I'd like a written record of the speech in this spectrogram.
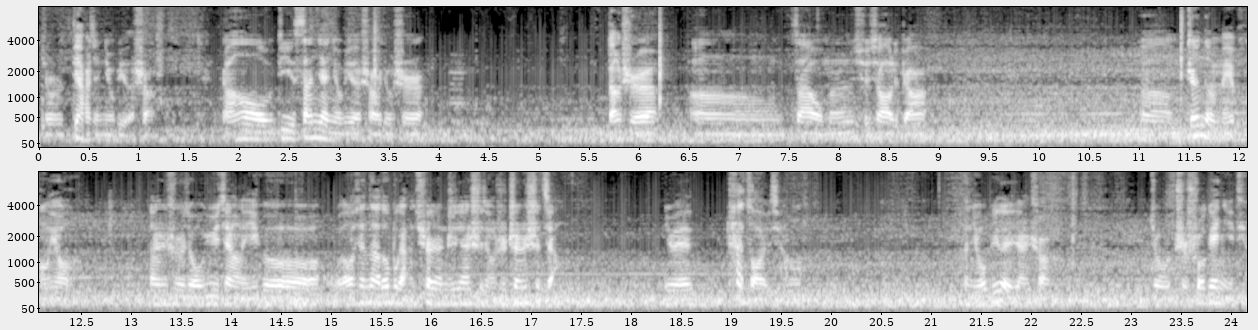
就是第二件牛逼的事儿。然后第三件牛逼的事儿就是。当时，嗯，在我们学校里边，嗯，真的没朋友，但是就遇见了一个，我到现在都不敢确认这件事情是真是假，因为太早以前了，很牛逼的一件事儿，就只说给你听。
